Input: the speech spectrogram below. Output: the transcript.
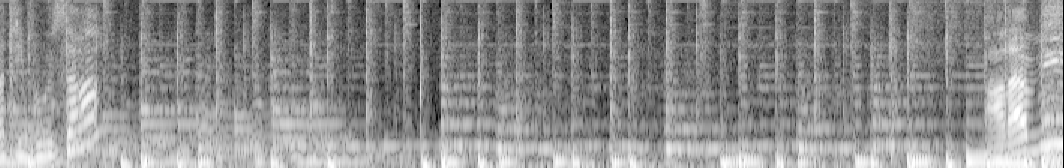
Batibusa? Maravilha!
